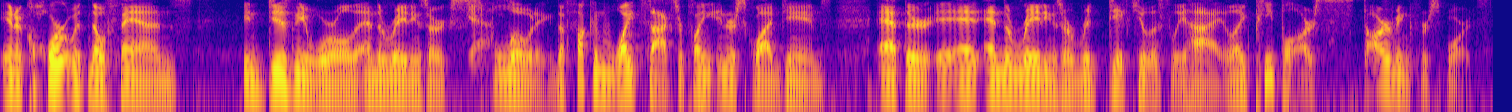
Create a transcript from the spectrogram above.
in a court with no fans in Disney World, and the ratings are exploding. The fucking White Sox are playing inter squad games at their, and, and the ratings are ridiculously high. Like people are starving for sports.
